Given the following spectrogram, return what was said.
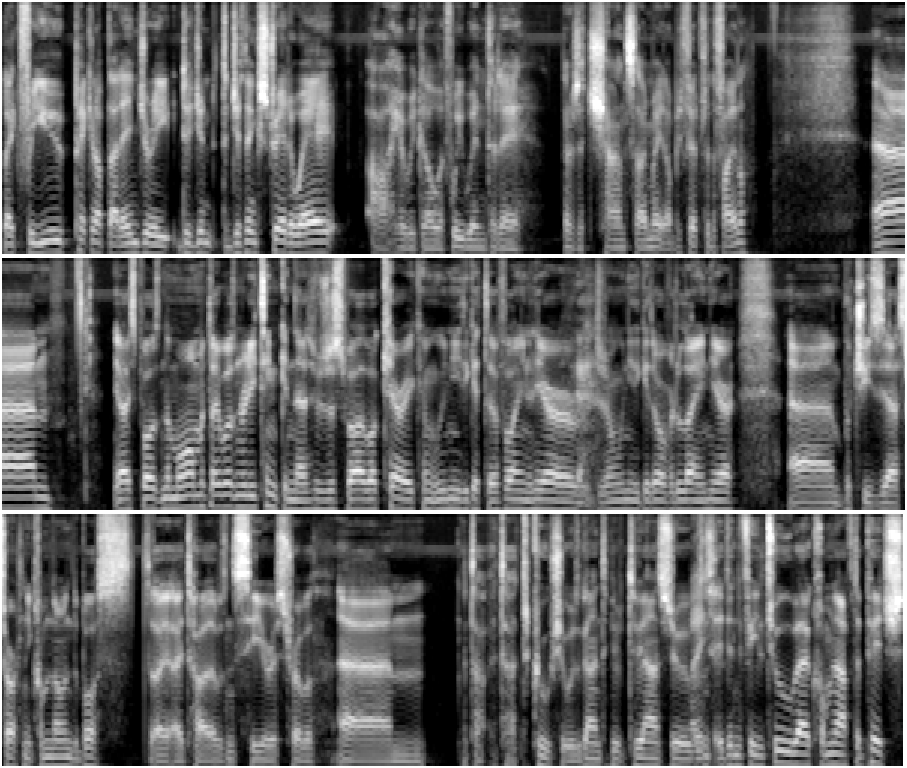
Like for you picking up that injury, did you did you think straight away? Oh, here we go. If we win today, there's a chance I might not be fit for the final. Um, yeah, I suppose in the moment I wasn't really thinking that. It was just well, well, Kerry, can we need to get to the final here? Or, yeah. you know, we need to get over the line here. Um, but she's uh, certainly come down the bus. I, I, thought I was in serious trouble. Um, I thought, I thought cruciate was going to be. To be honest, with you, it, it didn't feel too bad coming off the pitch.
